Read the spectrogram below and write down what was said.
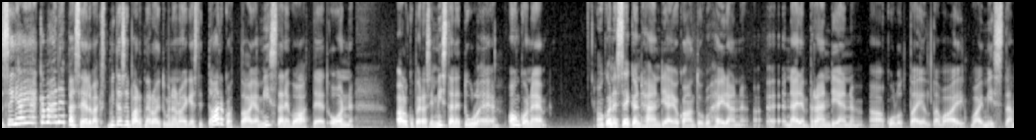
se jäi ehkä vähän epäselväksi, mitä se partneroituminen oikeasti tarkoittaa ja mistä ne vaatteet on alkuperäisin, mistä ne tulee. Onko ne, onko ne second handia, joka on tullut heidän äh, näiden brändien äh, kuluttajilta vai, vai mistä.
